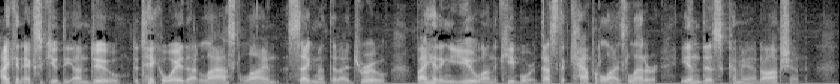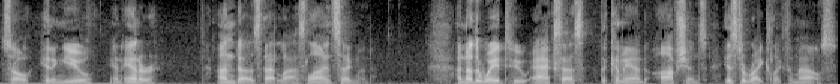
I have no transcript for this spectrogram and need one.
I can execute the undo to take away that last line segment that I drew by hitting U on the keyboard. That's the capitalized letter in this command option. So hitting U and enter undoes that last line segment. Another way to access the command options is to right click the mouse.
